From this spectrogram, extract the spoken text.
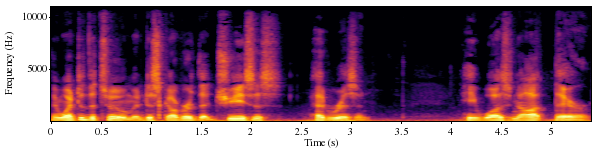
they went to the tomb and discovered that Jesus had risen. He was not there.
